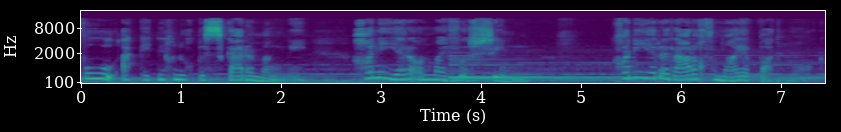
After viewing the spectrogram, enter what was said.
voel ek het nie genoeg beskerming nie. Gaan die Here aan my voorsien? Gaan die Here regtig vir my 'n pad maak?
